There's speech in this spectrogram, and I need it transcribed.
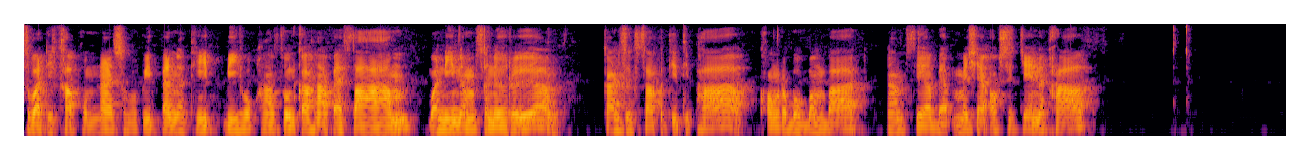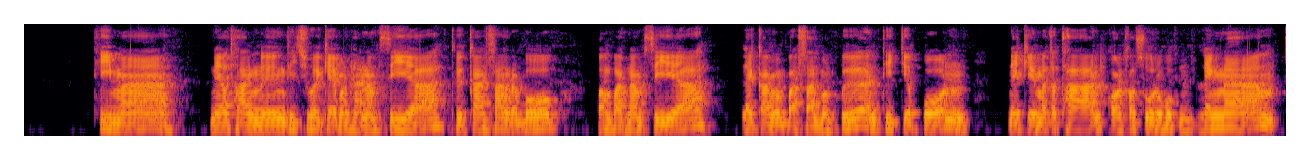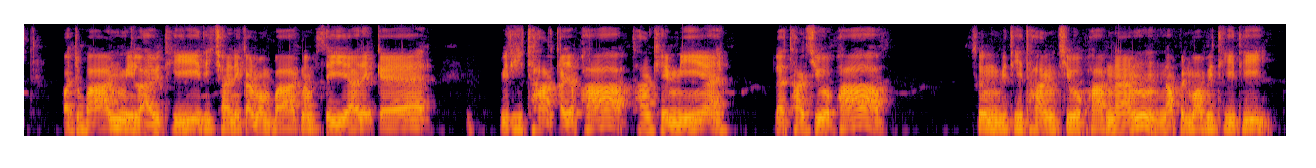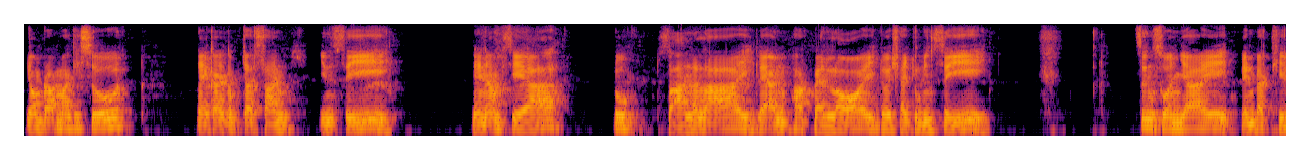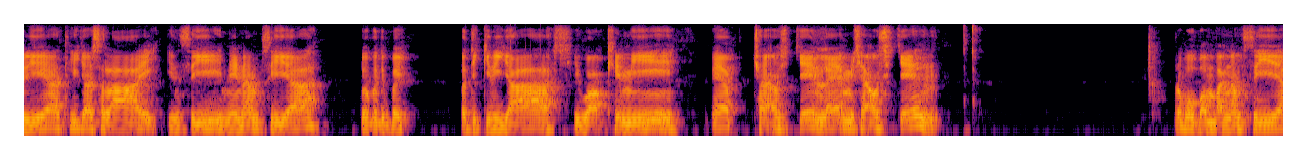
สวัสดีครับ ผมนายสุภวิทย์แป้นอาทิตย์ B6509583 วันนี้นำเสนอเรื่อง การศึกษาประสิทธิภาพของระบบบำบัดน้ำเสียแบบไม่ใช่ออกซิเจนนะครับ ที่มา แนวทางหนึ่งที่ช่วยแก้ปัญหาน้ำเสีย คือการสร้างระบบบำบัดน้ำเสีย และการบำบัดสารปนเปื้อนที่เจือปนในเกณฑ์มาตรฐานก่อนเข้าสู่ระบบแหล่งน้ำปัจจุบันมีหลายวิธีที่ใช้ในการบำบัดน้ำเสียได้แก่ วิธีทางกายภาพ ทางเคมีและทางชีวภาพ ซึ่งวิธีทางชีวภาพนั้น นับเป็นว่าวิธีที่ยอมรับมากที่สุด ในการกำจัดสารอินทรีย์ ในน้ำเสีย รูปสารละลาย และอนุภาคแขวนลอย โดยใช้จุลินทรีย์ ซึ่งส่วนใหญ่เป็นแบคทีเรียที่ย่อยสลาย อินทรีย์ ในน้ำเสีย โดยปฏิบัติปฏิกิริยาชีวเคมี แบบใช้ออกซิเจน และไม่ใช้ออกซิเจน ระบบบำบัดน้ำเสีย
